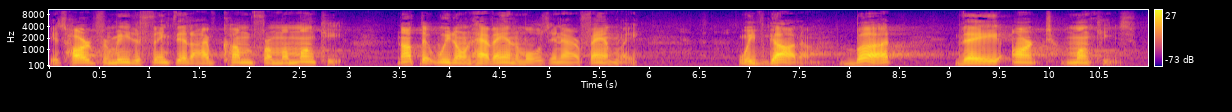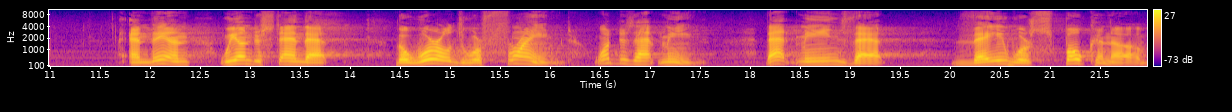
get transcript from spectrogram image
It's hard for me to think that I've come from a monkey. Not that we don't have animals in our family, we've got them, but they aren't monkeys. And then we understand that the worlds were framed. What does that mean? That means that they were spoken of,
